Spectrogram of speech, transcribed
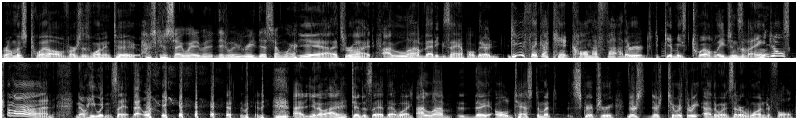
Romans 12, verses 1 and 2. I was going to say, wait a minute, didn't we read this somewhere? Yeah, that's right. I love that example there. Do you think I can't call my father to give me 12 legions of angels? Come on. No, he wouldn't say it that way. but I, you know, I tend to say it that way. I love the Old Testament scripture. There's there's two or three other ones that are wonderful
